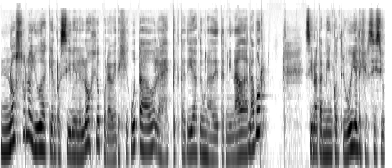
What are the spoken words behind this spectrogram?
no solo ayuda a quien recibe el elogio por haber ejecutado las expectativas de una determinada labor, sino también contribuye al ejercicio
